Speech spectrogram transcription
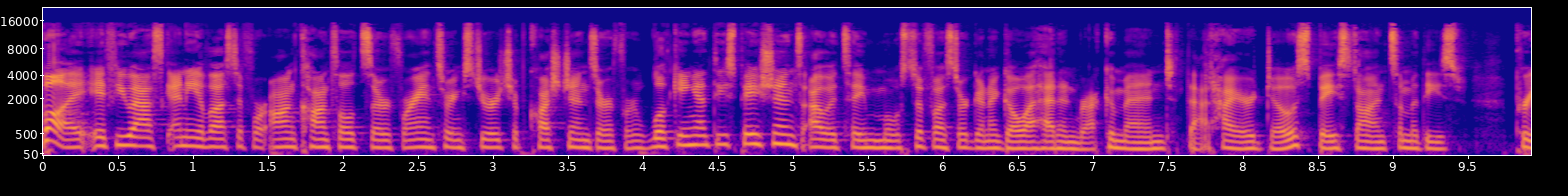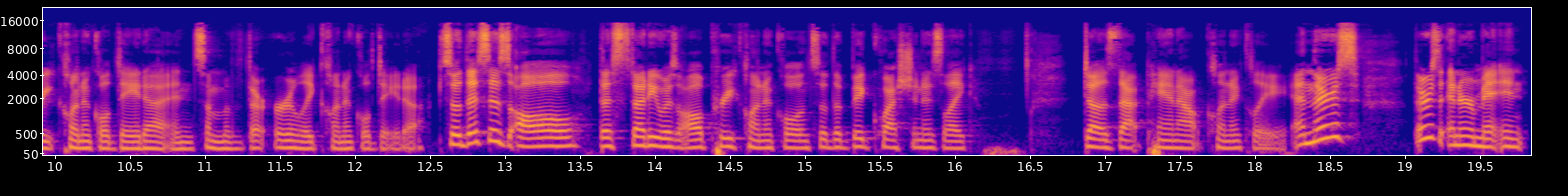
But if you ask any of us if we're on consults or if we're answering stewardship questions or if we're looking at these patients, I would say most of us are going to go ahead and recommend that higher dose based on some of these preclinical data and some of the early clinical data. So this is all, this study was all preclinical. And so the big question is like, does that pan out clinically? And there's there's intermittent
